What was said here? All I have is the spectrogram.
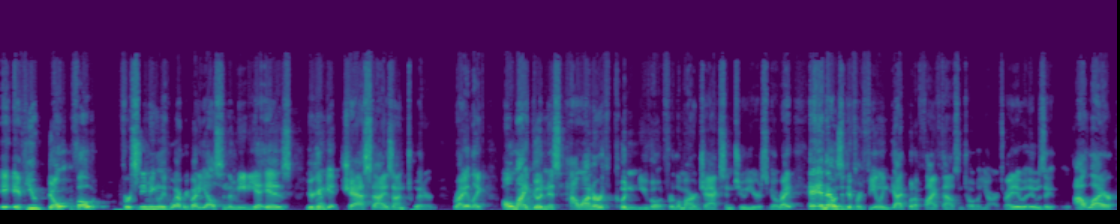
if you don't vote for seemingly who everybody else in the media is, you're going to get chastised on Twitter, right? Like, oh my goodness, how on earth couldn't you vote for Lamar Jackson two years ago, right? And, and that was a different feeling. The guy put up 5,000 total yards, right? It, it was an outlier.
